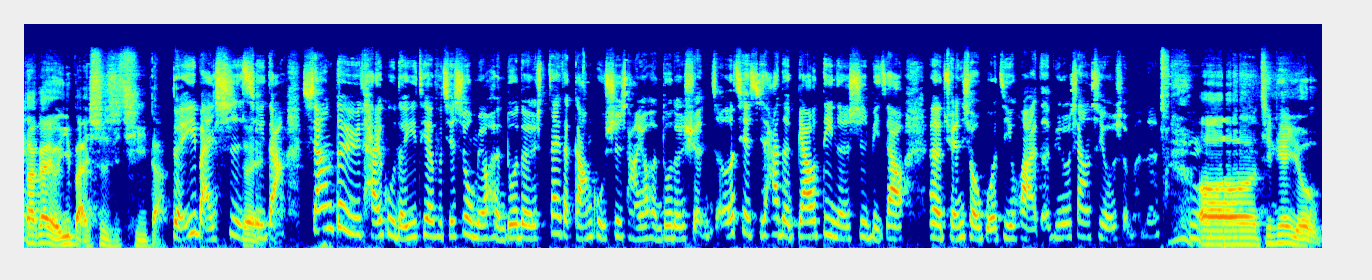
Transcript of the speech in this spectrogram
大概有一百四十七档，对，一百四十七档。相对于台股的 ETF，其实我们有很多的在港股市场有很多的选择，而且其他的标的呢是比较呃全球国际化的，比如说像是有什么呢？嗯、呃，今天有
